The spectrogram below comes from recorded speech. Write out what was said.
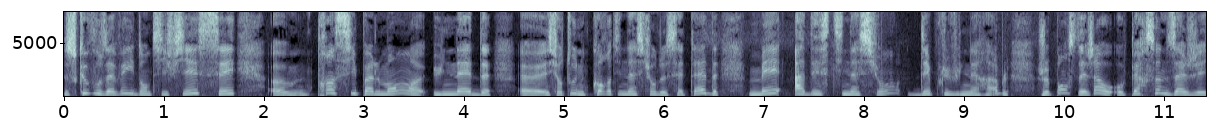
Ce que vous avez identifié, c'est euh, principalement une aide et surtout une coordination de cette aide, mais à destination des plus vulnérables. Je pense déjà aux personnes âgées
